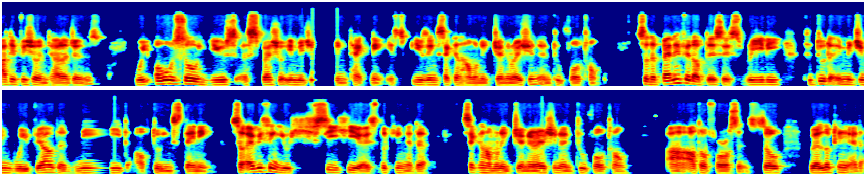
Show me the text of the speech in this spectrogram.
artificial intelligence, we also use a special imaging technique. It's using second harmonic generation and two photon. So the benefit of this is really to do the imaging without the need of doing staining. So everything you see here is looking at the second harmonic generation and two photon uh, autofluorescence. So we're looking at the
